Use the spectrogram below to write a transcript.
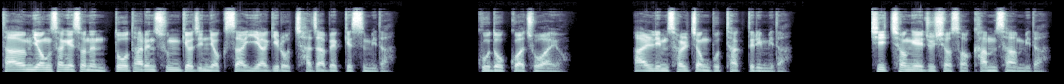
다음 영상에서는 또 다른 숨겨진 역사 이야기로 찾아뵙겠습니다. 구독과 좋아요, 알림 설정 부탁드립니다. 시청해주셔서 감사합니다.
